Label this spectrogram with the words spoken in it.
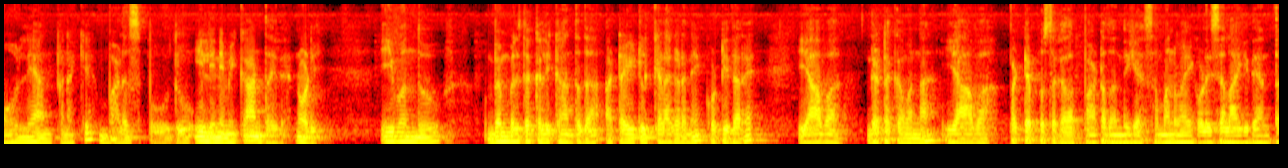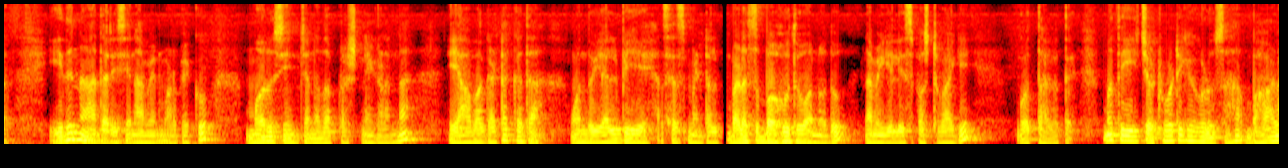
ಮೌಲ್ಯಾಂಕನಕ್ಕೆ ಬಳಸ್ಬೋದು. ಇಲ್ಲಿ ನಿಮಗೆ ಕಾಣ್ತಾ ಇದೆ. ನೋಡಿ, ಈ ಒಂದು ಬೆಂಬಲಿತ ಕಲಿಕಾಂತದ ಆ ಟೈಟ್ಲ್ ಕೆಳಗಡೆ ಕೊಟ್ಟಿದ್ದಾರೆ. ಯಾವ ಘಟಕವನ್ನು ಯಾವ ಪಠ್ಯಪುಸ್ತಕದ ಪಾಠದೊಂದಿಗೆ ಸಮನ್ವಯಗೊಳಿಸಲಾಗಿದೆ ಅಂತ. ಇದನ್ನು ಆಧರಿಸಿ ನಾವೇನು ಮಾಡಬೇಕು? ಮರುಸಿಂಚನದ ಪ್ರಶ್ನೆಗಳನ್ನು ಯಾವ ಘಟಕದ ಒಂದು ಎಲ್ ಬಿ ಎ ಅಸೆಸ್ಮೆಂಟಲ್ಲಿ ಬಳಸಬಹುದು ಅನ್ನೋದು ನಮಗಿಲ್ಲಿ ಸ್ಪಷ್ಟವಾಗಿ ಗೊತ್ತಾಗುತ್ತೆ. ಮತ್ತು ಈ ಚಟುವಟಿಕೆಗಳು ಸಹ ಬಹಳ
